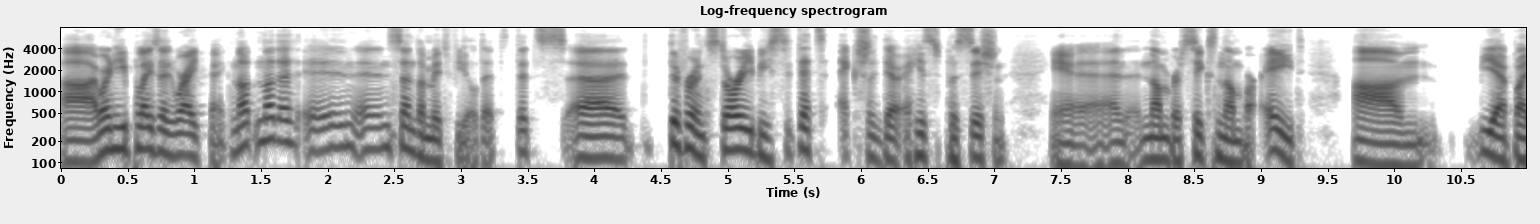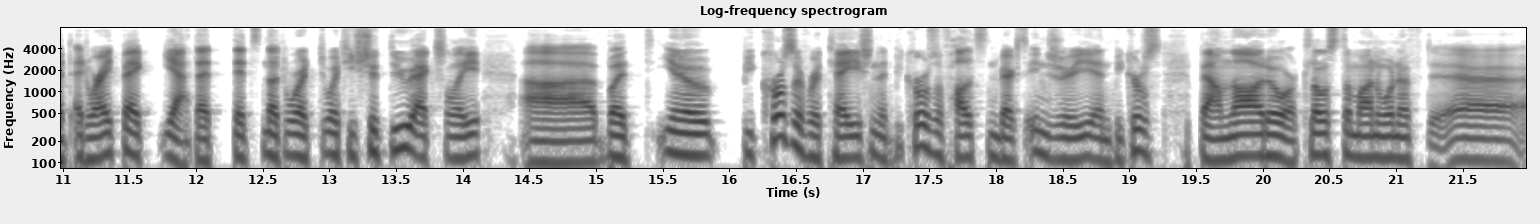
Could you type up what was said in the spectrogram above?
Uh, when he plays at right back, not not at, in, in center midfield. That's that's a uh, different story because that's actually the, his position. Uh, number six, number eight. Um, yeah, but at right back, yeah, that that's not what what he should do actually. Uh, but you know because of rotation and because of Halstenberg's injury and because Bernardo or Klostermann, one of the, uh,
